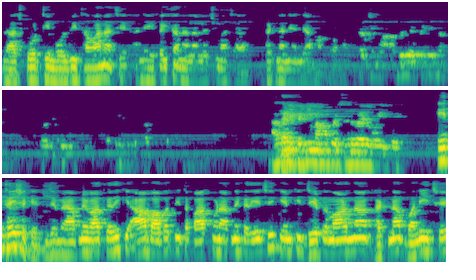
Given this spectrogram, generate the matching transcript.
રાજકોટથી મોરબી થવાના છે અને પૈસાના લાલચમાં ઘટનાને અંજામ આપવામાં એ થઈ શકે જે મેં આપને વાત કરી કે આ બાબતની તપાસ પણ આપણે કરીએ છીએ કેમ કે જે પ્રમાણના ઘટના બની છે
